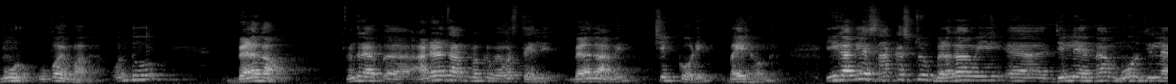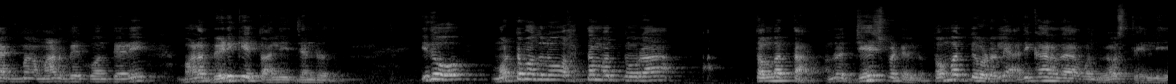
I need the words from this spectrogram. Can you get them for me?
ಮೂರು ಉಪವಿಭಾಗ. ಒಂದು ಬೆಳಗಾವಿ. ಅಂದರೆ ಆಡಳಿತಾತ್ಮಕ ವ್ಯವಸ್ಥೆಯಲ್ಲಿ ಬೆಳಗಾವಿ, ಚಿಕ್ಕೋಡಿ, ಬೈಲ್ಹೊಂಗಲ. ಈಗಾಗಲೇ ಸಾಕಷ್ಟು ಬೆಳಗಾವಿ ಜಿಲ್ಲೆಯನ್ನು ಮೂರು ಜಿಲ್ಲೆ ಮಾಡಬೇಕು ಅಂತೇಳಿ ಬಹಳ ಬೇಡಿಕೆ ಇತ್ತು ಅಲ್ಲಿ ಜನರದು ಇದು ಮೊಟ್ಟ ಮೊದಲು ಹತ್ತೊಂಬತ್ತು ನೂರ ತೊಂಬತ್ತಾರು, ಅಂದರೆ ಜಯೇಶ್ ಪಟೇಲ್ ತೊಂಬತ್ತೇಳರಲ್ಲಿ ಅಧಿಕಾರದ ಒಂದು ವ್ಯವಸ್ಥೆಯಲ್ಲಿ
